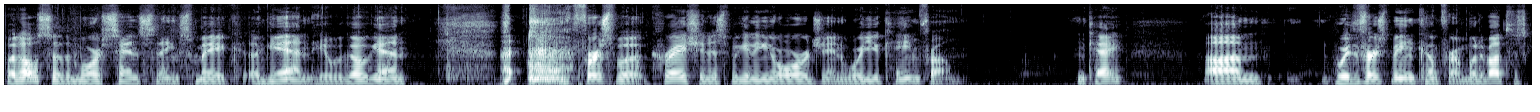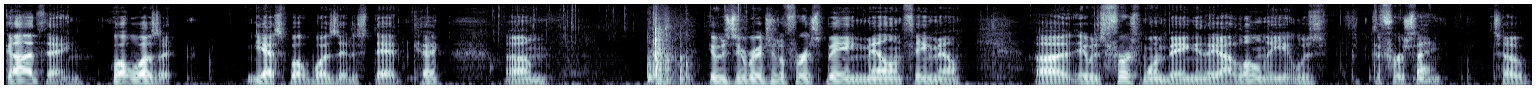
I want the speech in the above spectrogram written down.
But also, the more sense things make. Again, here we go again. First book, Creation is beginning your origin, where you came from. Okay? Um, where'd the first being come from? What about this God thing? What was it? Yes, what was it? It's dead. Okay? Um, it was the original first being, male and female. Uh, it was first one being, and they got lonely. It was the first thing. So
